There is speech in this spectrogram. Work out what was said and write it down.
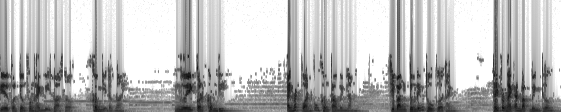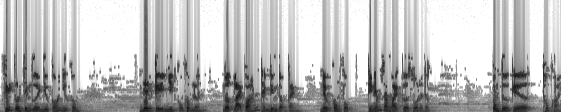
kia còn tưởng Phương Hành bị dọa sợ, Không nhịn được nói, Người còn không đi? Ánh mắt quán cũng không cao mình lắm, Chỉ bằng tướng lĩnh thủ cửa thành, Thấy Phương Hành ăn mặc bình thường, Khí cơ trên người như có như không. Niên kỳ nhìn cũng không lớn Ngược lại có hắn thành linh động cảnh, Nếu không phục thì ném ra ngoài cửa sổ là được. Công tử kia thúc hỏi.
